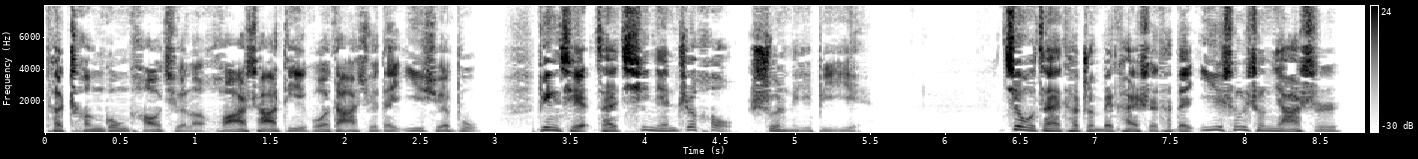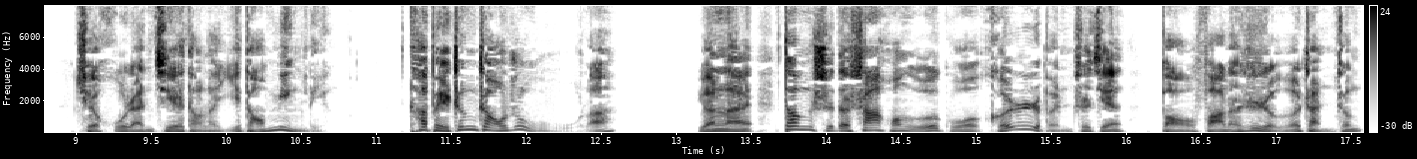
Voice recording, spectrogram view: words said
他成功考取了华沙帝国大学的医学部，并且在七年之后顺利毕业。就在他准备开始他的医生生涯时，却忽然接到了一道命令，他被征召入伍了。原来，当时的沙皇俄国和日本之间爆发了日俄战争，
